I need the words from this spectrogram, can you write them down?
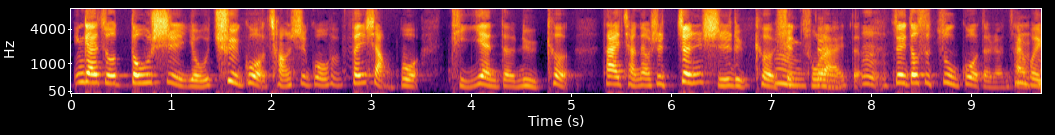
应该说都是有去过、尝试过、分享过体验的旅客。他还强调是真实旅客选出来的，嗯，所以都是住过的人才会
